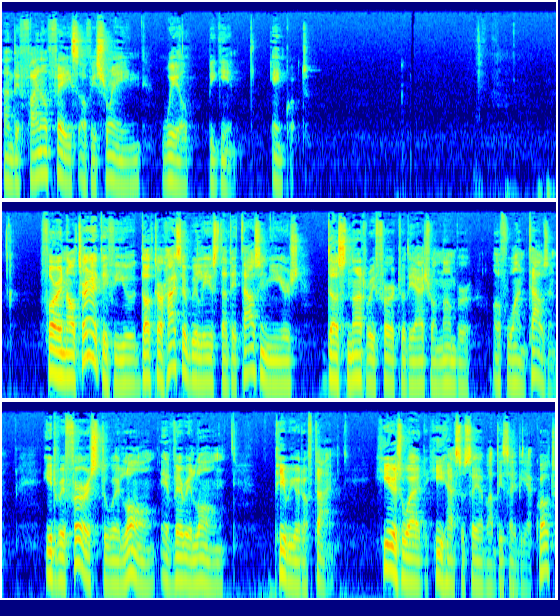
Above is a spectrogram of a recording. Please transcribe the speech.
and the final phase of his reign will begin. For an alternative view, Dr. Heiser believes that the thousand years does not refer to the actual number of 1000. It refers to a long, a very long period of time. Here's what he has to say about this idea. Quote,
